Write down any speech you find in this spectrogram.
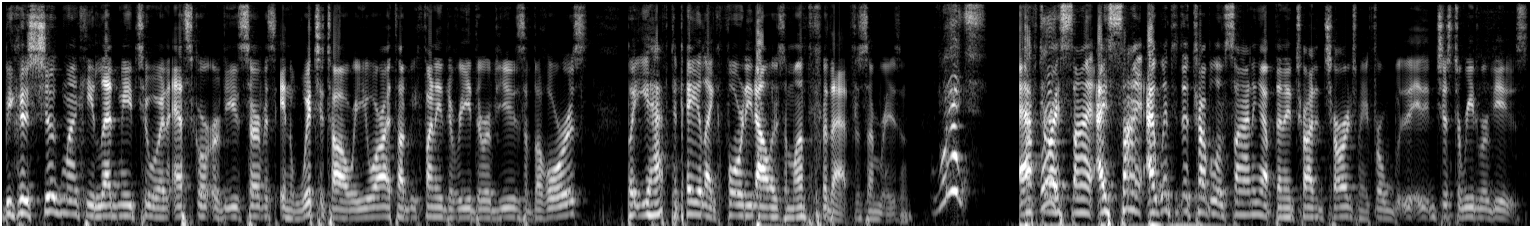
Because Shug Monkey led me to an escort review service in Wichita, where you are. I thought it'd be funny to read the reviews of the horrors, but you have to pay like forty dollars a month for that for some reason. What? After I signed, I signed. I went through the trouble of signing up. Then they tried to charge me for eh, just to read reviews.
